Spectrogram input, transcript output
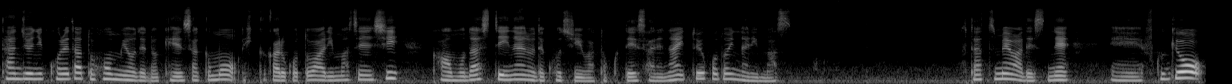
単純にこれだと本名での検索も引っかかることはありませんし、顔も出していないので個人は特定されないということになります。2つ目はですね、えー、副業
